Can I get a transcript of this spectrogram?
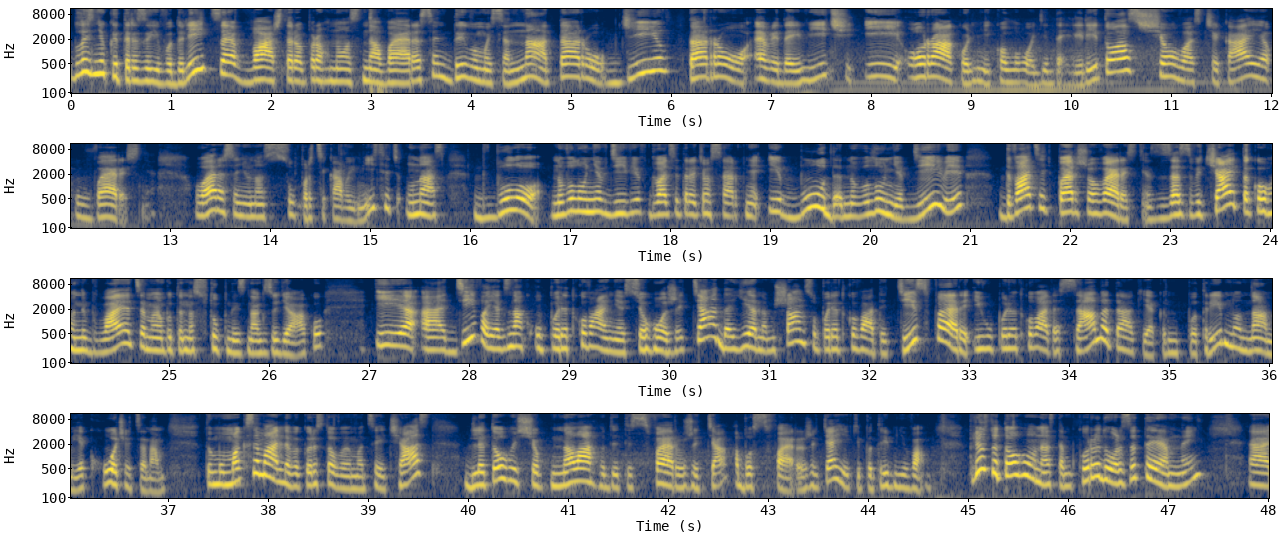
Близнюки Терези Водолій це ваш таропрогноз на вересень. Дивимося на таро бджіл, таро Everyday Witch і оракульній колоді Daily Rituals, що вас чекає у вересні. Вересень у нас супер цікавий місяць. У нас було новолуння в Діві 23 серпня і буде новолуння в Діві 21 вересня. Зазвичай такого не буває. Це має бути наступний знак зодіаку. І а, діва, як знак упорядкування всього життя, дає нам шанс упорядкувати ті сфери і упорядкувати саме так, як потрібно нам, як хочеться нам. Тому максимально використовуємо цей час для того, щоб налагодити сферу життя або сфери життя, які потрібні вам. Плюс до того, у нас там коридор затемнень, е,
